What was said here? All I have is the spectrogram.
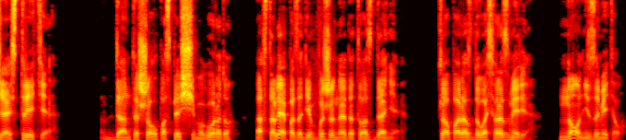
Часть третья. Данте шел по спящему городу, оставляя позади выжженное дотла здание. Толпа раздулась в размере, но он не заметил.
